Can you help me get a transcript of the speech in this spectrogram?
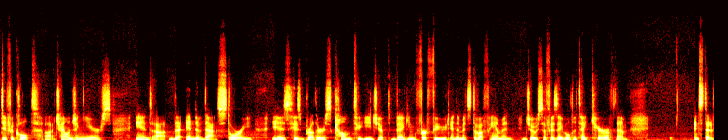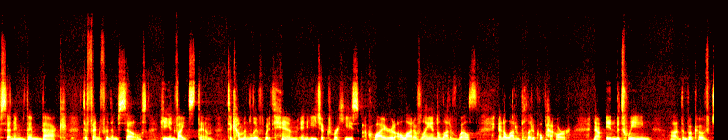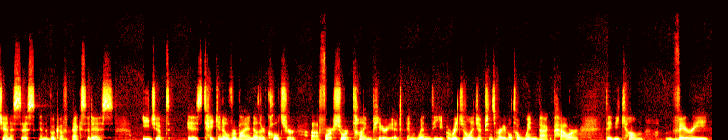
difficult, uh, challenging years. And uh, the end of that story is his brothers come to Egypt begging for food in the midst of a famine, and Joseph is able to take care of them. Instead of sending them back to fend for themselves, he invites them to come and live with him in Egypt, where he's acquired a lot of land, a lot of wealth, and a lot of political power. Now, in between uh, the book of Genesis and the book of Exodus, Egypt is taken over by another culture uh, for a short time period. And when the original Egyptians are able to win back power, they become very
